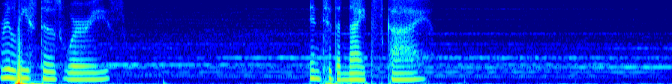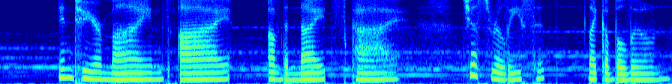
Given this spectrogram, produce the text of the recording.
Release those worries into the night sky, into your mind's eye of the night sky. Just release it like a balloon.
